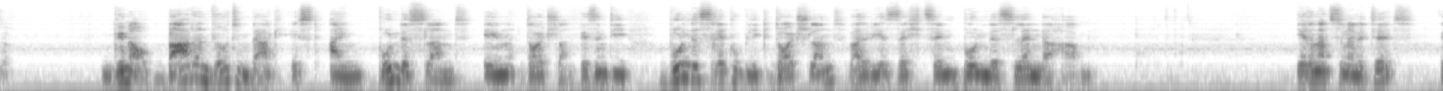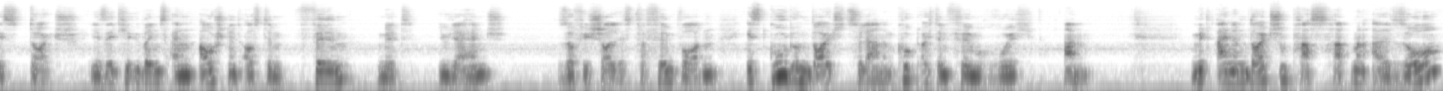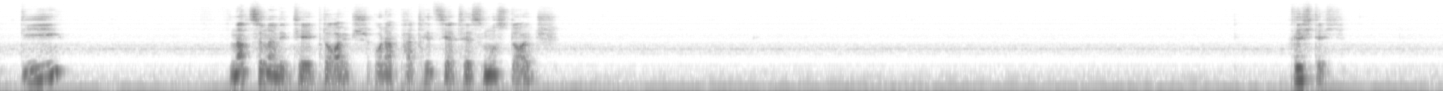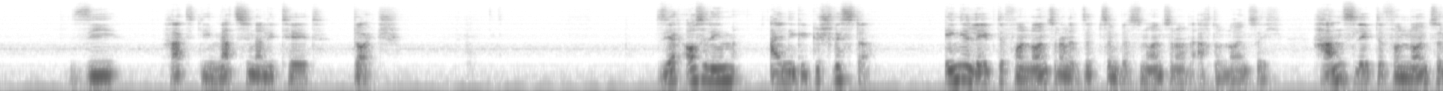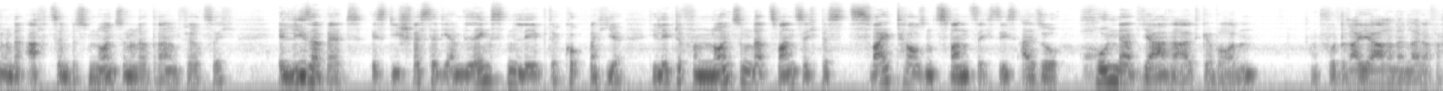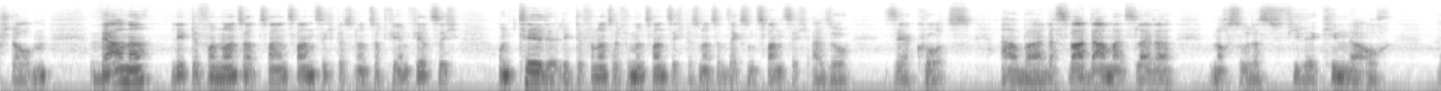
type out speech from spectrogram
So. Genau, Baden-Württemberg ist ein Bundesland in Deutschland. Wir sind die Bundesrepublik Deutschland, weil wir 16 Bundesländer haben. Ihre Nationalität ist deutsch. Ihr seht hier übrigens einen Ausschnitt aus dem Film mit Julia Hensch. Sophie Scholl ist verfilmt worden. Ist gut, um Deutsch zu lernen. Guckt euch den Film ruhig an. Mit einem deutschen Pass hat man also die Nationalität Deutsch oder Patriziatismus Deutsch. Richtig. Sie hat die Nationalität Deutsch. Sie hat außerdem einige Geschwister. Inge lebte von 1917 bis 1998, Hans lebte von 1918 bis 1943, Elisabeth ist die Schwester, die am längsten lebte. Guckt mal hier, die lebte von 1920 bis 2020. Sie ist also 100 Jahre alt geworden und vor drei Jahren dann leider verstorben. Werner lebte von 1922 bis 1944 und Tilde lebte von 1925 bis 1926, also sehr kurz. Aber das war damals leider noch so, dass viele Kinder auch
